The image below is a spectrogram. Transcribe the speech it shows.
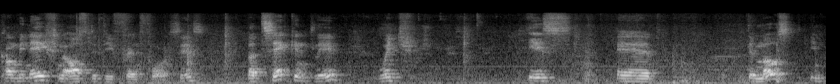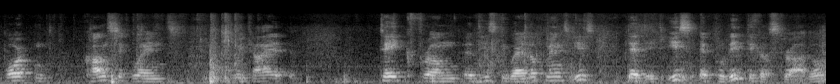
combination of the different forces. But secondly, which is uh, the most important consequence which I take from uh, these developments is that it is a political struggle.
